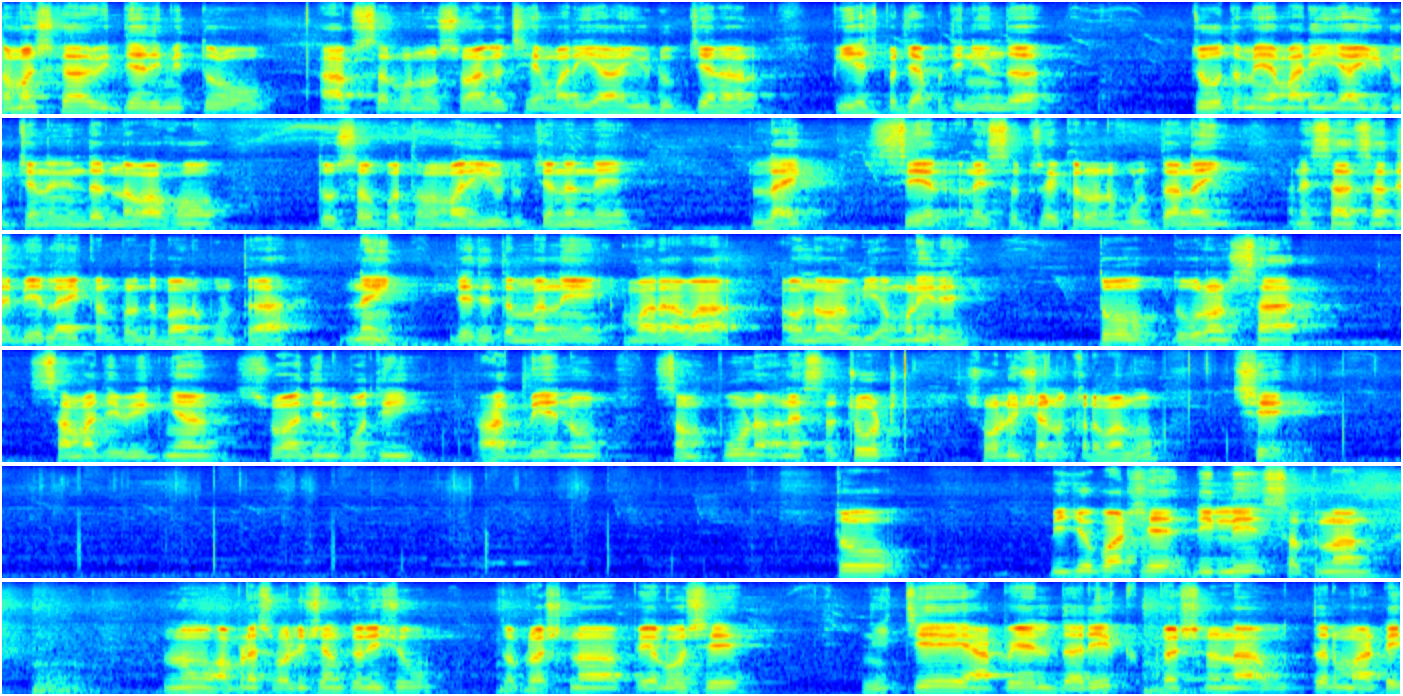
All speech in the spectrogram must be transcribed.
નમસ્કાર વિદ્યાર્થી મિત્રો, આપ સર્વનું સ્વાગત છે અમારી આ યુટ્યુબ ચેનલ પીએચ પ્રજાપતિની અંદર. જો તમે અમારી આ યુટ્યુબ ચેનલની અંદર નવા હો, તો સૌપ્રથમ અમારી યુટ્યુબ ચેનલને લાઇક શેર અને સબસ્ક્રાઈબ કરવાનું ભૂલતા નહીં અને સાથે સાથે બે લાઇકન પણ દબાવવાનું ભૂલતા નહીં, જેથી તમને અમારા આવા અવનવા વીડિયો મળી રહે. તો ધોરણ સાત, સામાજિક વિજ્ઞાન સ્વાધીન ભાગ બેનું સંપૂર્ણ અને સચોટ સોલ્યુશન કરવાનું છે. તો બીજો પાઠ છે, દિલ્હી સલ્તનતનું આપણે સોલ્યુશન કરીશું. તો પ્રશ્ન પહેલો છે, નીચે આપેલ દરેક પ્રશ્નના ઉત્તર માટે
